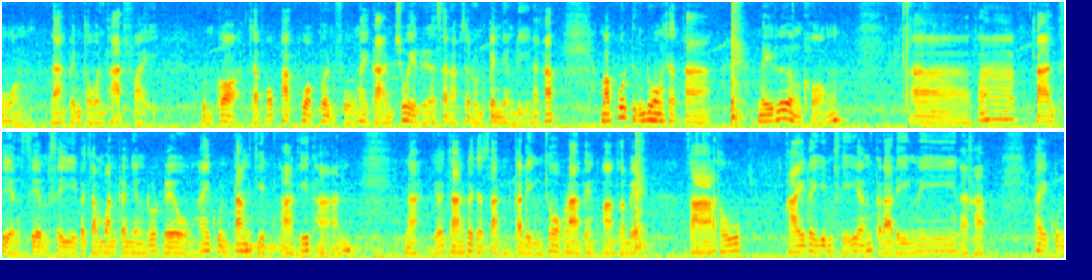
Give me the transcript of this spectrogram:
ม่วงนะเป็นโทนธาตุไฟ คุณก็จะพบพักพวกเพื่อนฝูงให้การช่วยเหลือสนับสนุนเป็นอย่างดีนะครับ มาพูดถึงดวงชะตาในเรื่องของอาฟ้าการเสี่ยงเซียมซีประจำวันกันอย่างรวดเร็ว ให้คุณตั้งจิตอธิษฐานนะเดี๋ยวอาจารย์ก็จะสั่นกระดิ่งโชคลาภแห่งความสำเร็จสาธุ ใครได้ยินเสียงกระดิ่งนี้นะครับ ให้คุณ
